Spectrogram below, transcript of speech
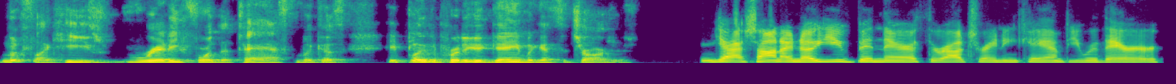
looks like he's ready for the task because he played a pretty good game against the Chargers. Yeah, Sean, I know you've been there throughout training camp. You were there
